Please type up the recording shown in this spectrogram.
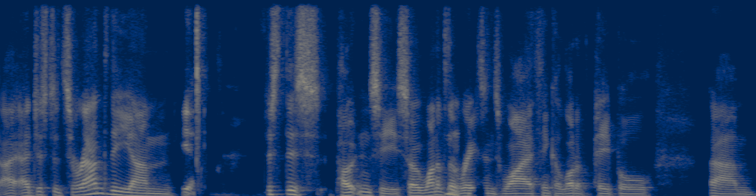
I, I, just it's around the um, yeah, just this potency. So one of the mm. reasons why I think a lot of people um,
